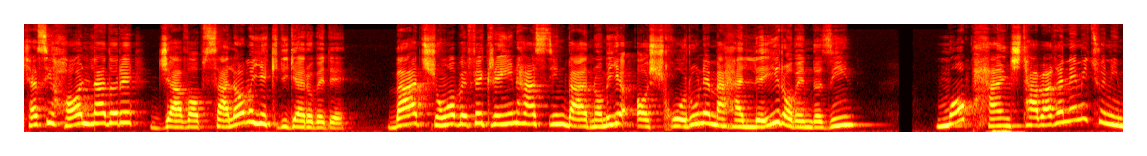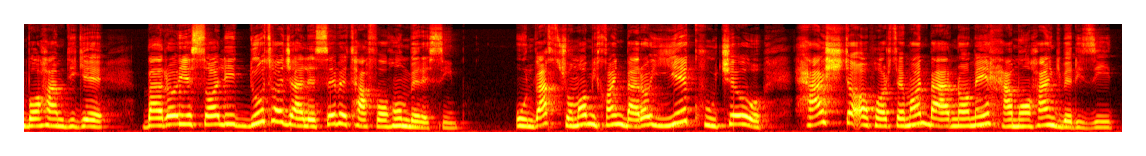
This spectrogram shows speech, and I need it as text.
کسی حال نداره جواب سلام یکدیگر رو بده. بعد شما به فکر این هستین برنامه آشخورون محله ای را بندازین؟ ما پنج طبقه نمی‌تونیم با هم دیگه برای سالی دو تا جلسه به تفاهم برسیم. اون وقت شما می‌خواین برای یک کوچه و هشت آپارتمان برنامه هماهنگ بریزید.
